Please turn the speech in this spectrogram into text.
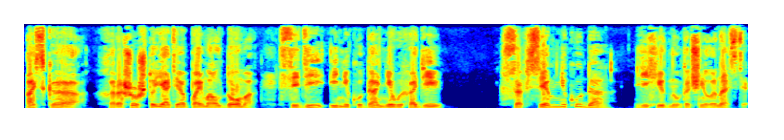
«Аська, хорошо, что я тебя поймал дома. Сиди и никуда не выходи». «Совсем никуда», — ехидно уточнила Настя.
